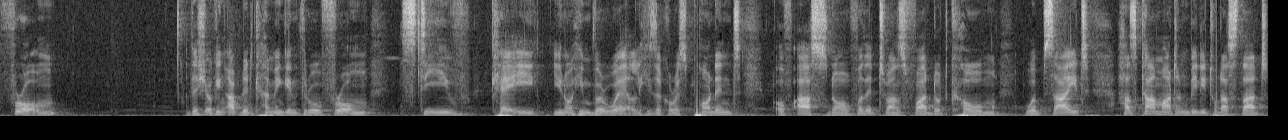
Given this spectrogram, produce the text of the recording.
from the shocking update coming in through from Steve K, you know him very well. He's a correspondent of Arsenal for the transfer.com website, has come out and really told us that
